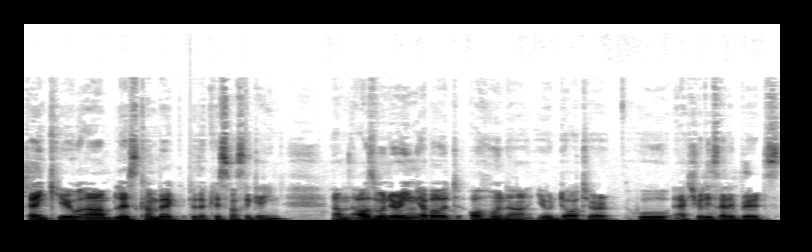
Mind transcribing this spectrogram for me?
Thank you. Um, let's come back to the Christmas again. Um, I was wondering about Ohona, your daughter, who actually celebrates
